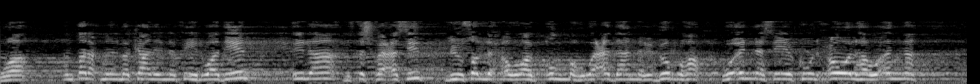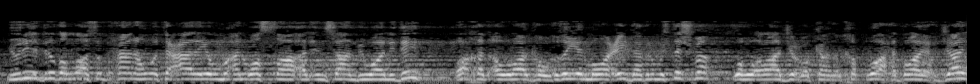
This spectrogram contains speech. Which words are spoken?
وانطلق من المكان اللي فيه الوادين إلى مستشفى عسير ليصلح أوراق أمه وعدها أنه يبرها وأنه سيكون حولها وأنه يريد رضا الله سبحانه وتعالى يوم أن وصى الإنسان بوالديه وأخذ أوراقها وزين مواعيدها في المستشفى وهو راجع وكان الخط واحد رايح جاي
